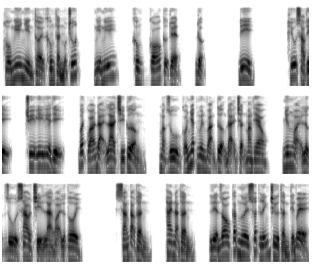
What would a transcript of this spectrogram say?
hầu nghi nhìn thời không thần một chút, nghĩ nghĩ, không có cự tuyệt, được. Đi. Hữu xào thị, truy y địa thị, bất quá đại la trí cường, mặc dù có nhất nguyên vạn tượng đại trận mang theo, nhưng ngoại lực dù sao chỉ là ngoại lực thôi. Sáng tạo thần, hai nạn thần, liền do các ngươi xuất lĩnh chư thần tiến về.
